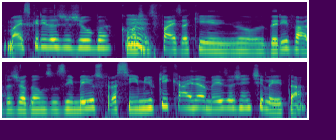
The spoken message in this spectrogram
Mas, querida Jujuba, como hum. a gente faz aqui no Derivadas, jogamos os e-mails pra cima e o que cai na mesa a gente lê, tá?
